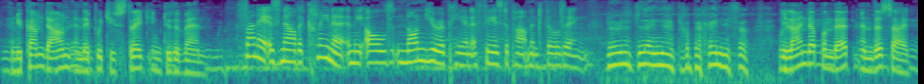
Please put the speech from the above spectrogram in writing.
And you come down and they put you straight into the van. Fane is now the cleaner in the old non-European Affairs Department building. We lined up on that and this side.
